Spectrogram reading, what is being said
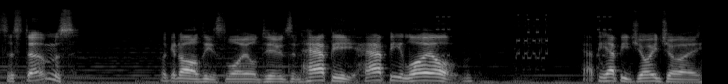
Systems. Look at all these loyal dudes and happy, happy, loyal, happy, happy, joy, joy.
